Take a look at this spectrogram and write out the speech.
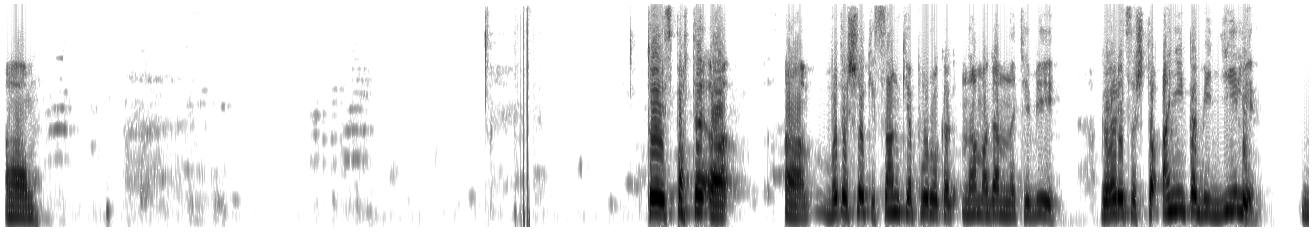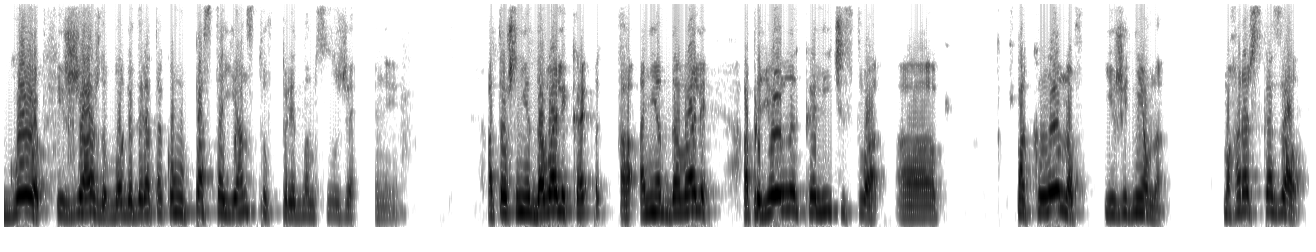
То есть повтор- а, а, в этой шлоке Санкья Пурука Намаган на тебе говорится, что они победили голод и жажду благодаря такому постоянству в преданном служении. А то, что они отдавали, а, они отдавали определенное количество а, поклонов ежедневно. Махарадж сказал,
